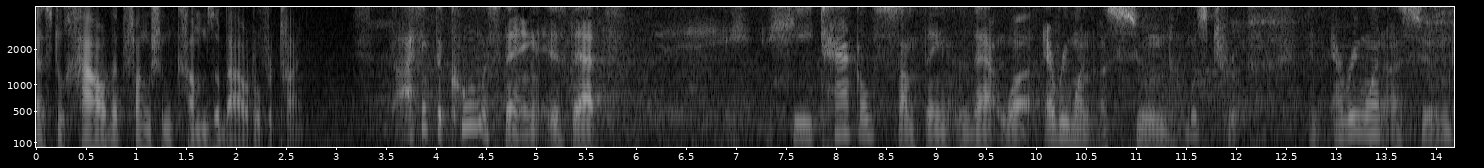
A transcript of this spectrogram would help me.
as to how that function comes about over time. I think the coolest thing is that he tackled something that everyone assumed was true. And everyone assumed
